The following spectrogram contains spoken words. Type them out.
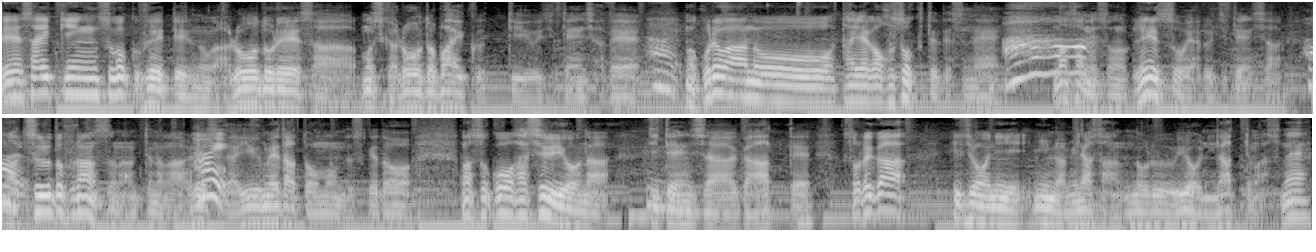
で最近すごく増えているのがロードレーサーもしくはロードバイクっていう自転車で、はい。まあ、これはあのタイヤが細くてですねまさにそのレースをやる自転車、まあ、ツール・ド・フランスなんていうのがレースが有名だと思うんですけど、まあ、そこを走るような自転車があってそれが非常に今皆さん乗るようになってますね。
